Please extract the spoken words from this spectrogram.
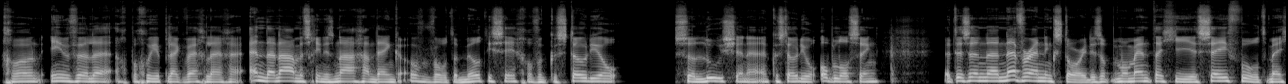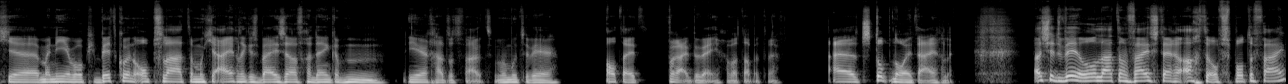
gewoon invullen, op een goede plek wegleggen. En daarna misschien eens na gaan denken over bijvoorbeeld een multisig of een custodial solution, een custodial oplossing. Het is een never-ending story. Dus op het moment dat je je safe voelt met je manier waarop je bitcoin opslaat, dan moet je eigenlijk eens bij jezelf gaan denken, hmm, hier gaat wat fout. We moeten weer altijd vooruit bewegen wat dat betreft. Uh, het stopt nooit eigenlijk. Als je het wil, laat dan vijf sterren achter op Spotify.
